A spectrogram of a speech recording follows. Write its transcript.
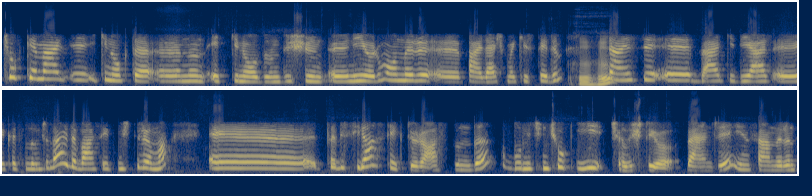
çok temel e, iki noktanın etkin olduğunu düşünüyorum. Onları e, paylaşmak istedim. Hı hı. Bir tanesi e, belki diğer katılımcılar da bahsetmiştir ama e, tabii silah sektörü aslında bunun için çok iyi çalışıyor bence insanların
